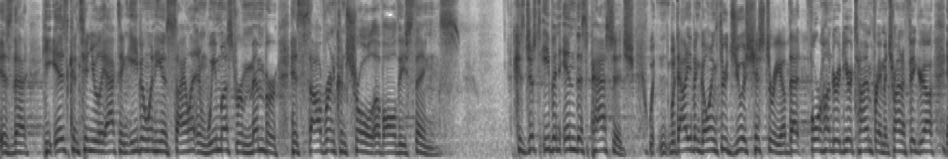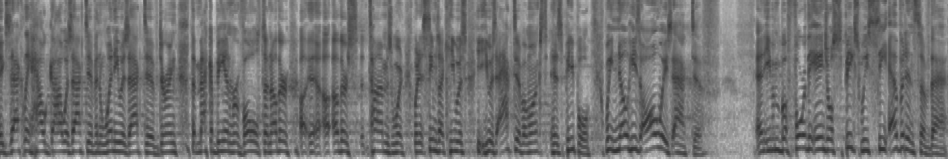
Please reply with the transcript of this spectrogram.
is that he is continually acting even when he is silent, and we must remember his sovereign control of all these things. Because just even in this passage, without even going through Jewish history of that 400 year time frame and trying to figure out exactly how God was active and when he was active during the Maccabean revolt and other, uh, uh other times when, when it seems like he was, he was active amongst his people, we know he's always active. And even before the angel speaks, we see evidence of that.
